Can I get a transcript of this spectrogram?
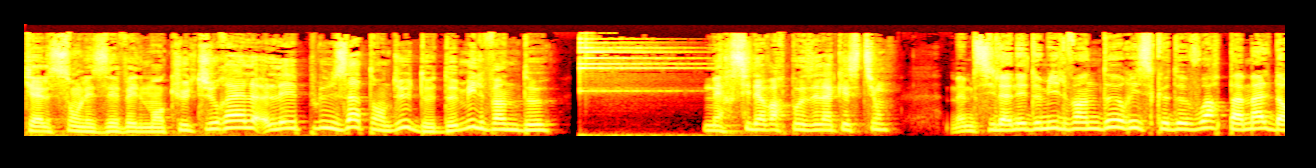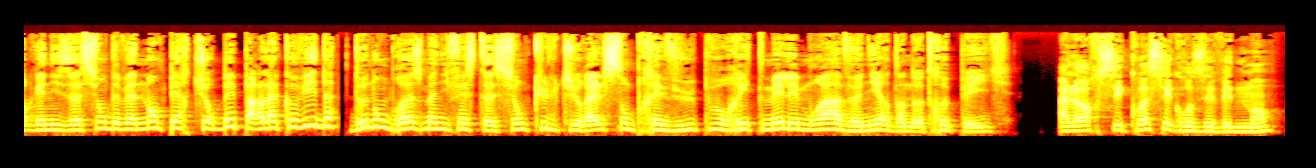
Quels sont les événements culturels les plus attendus de 2022 Merci d'avoir posé la question. Même si l'année 2022 risque de voir pas mal d'organisations d'événements perturbées par la Covid, de nombreuses manifestations culturelles sont prévues pour rythmer les mois à venir dans notre pays. Alors, c'est quoi ces gros événements?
